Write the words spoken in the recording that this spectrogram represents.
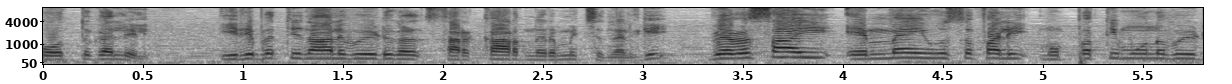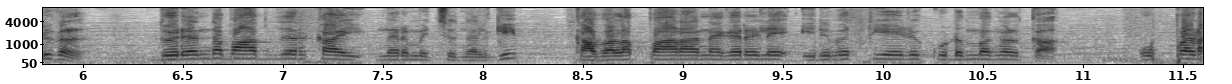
പോത്തുകല്ലിൽ ഇരുപത്തിനാല് വീടുകൾ സർക്കാർ നിർമ്മിച്ചു നൽകി. വ്യവസായി എം എ യൂസഫ് അലി മുപ്പത്തിമൂന്ന് വീടുകൾ ദുരന്തബാധിതർക്കായി നിർമ്മിച്ചു നൽകി. കവളപ്പാറ നഗറിലെ ഇരുപത്തിയേഴ് കുടുംബങ്ങൾക്ക് ഉപ്പട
